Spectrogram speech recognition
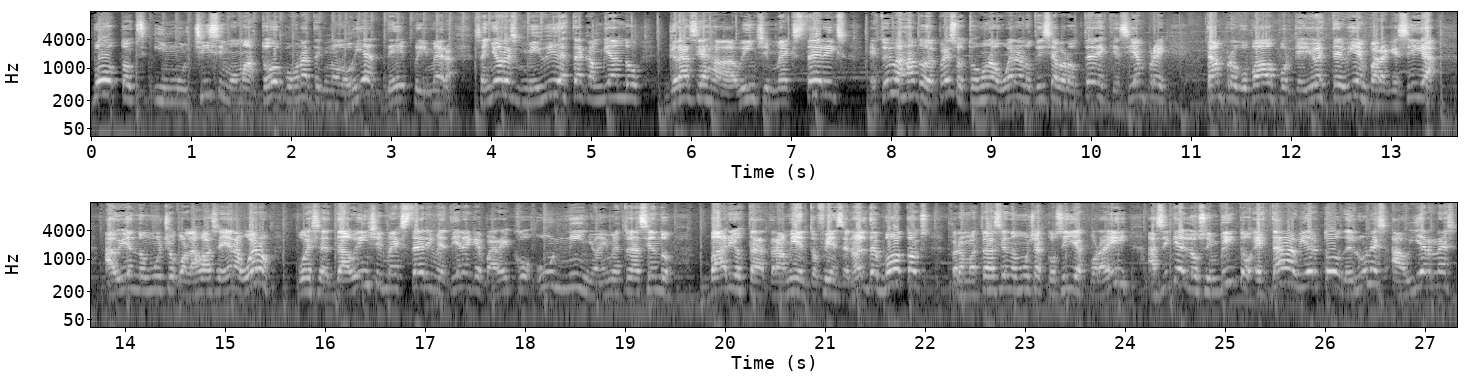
botox y muchísimo más, todo con una tecnología de primera. Señores, mi vida está cambiando gracias a Da Vinci Maxterics. Estoy bajando de peso, esto es una buena noticia para ustedes que siempre están preocupados porque yo esté bien para que siga habiendo mucho con las bases llenas. Bueno, pues Da Vinci Maxterics me tiene que parezco un niño, ahí me estoy haciendo varios tratamientos. Fíjense, no el de Botox, pero me estoy haciendo muchas cosillas por ahí. Así que los invito, están abiertos de lunes a viernes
